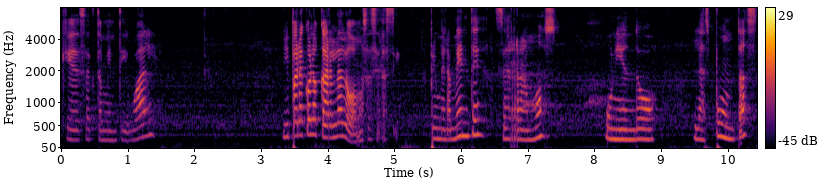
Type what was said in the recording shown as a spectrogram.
Queda exactamente igual. Y para colocarla lo vamos a hacer así. Primeramente cerramos uniendo las puntas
